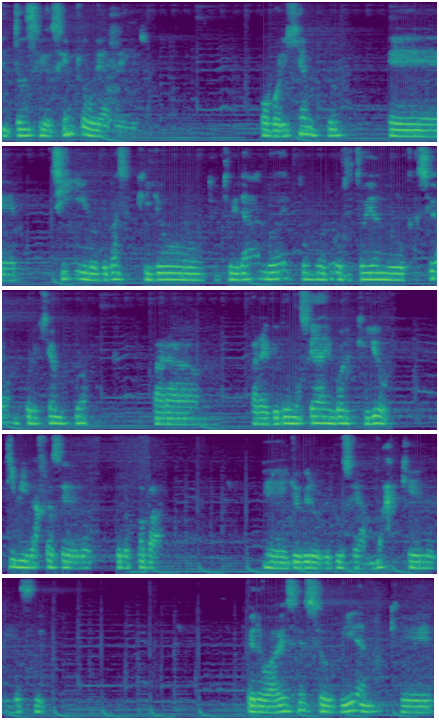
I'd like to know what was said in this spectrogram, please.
Entonces yo siempre voy a pedir. O por ejemplo, eh, sí, lo que pasa es que yo te estoy dando esto, o te estoy dando educación, por ejemplo, para, para que tú no seas igual que yo. Típica frase de los, de los papás. Eh, yo quiero que tú seas más que lo que yo fui. Pero a veces se olvidan que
